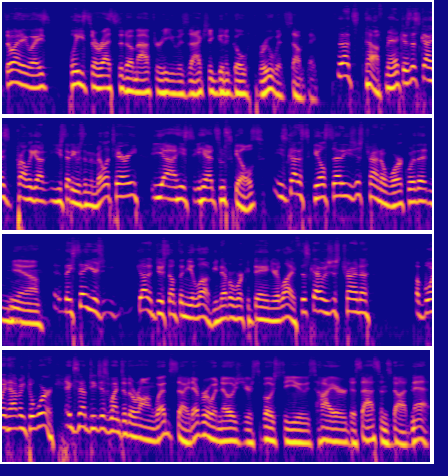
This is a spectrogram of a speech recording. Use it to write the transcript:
So, anyways, police arrested him after he was actually going to go through with something. That's tough, man, because this guy's probably got, you said he was in the military. Yeah, he's he had some skills. He's got a skill set. He's just trying to work with it. And Yeah. they say you're, you got to do something you love. You never work a day in your life. This guy was just trying to avoid having to work. Except he just went to the wrong website. Everyone knows you're supposed to use hiredassassins.net.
